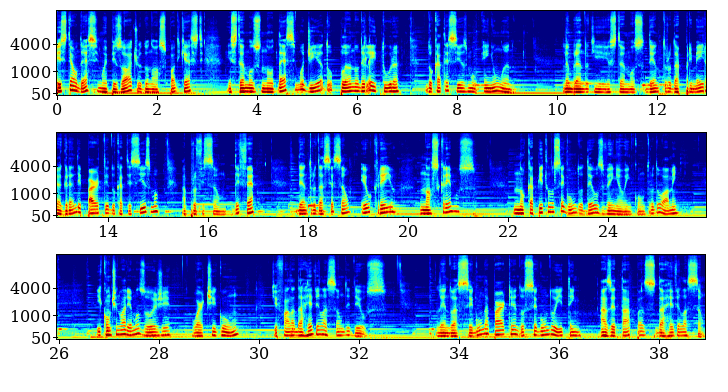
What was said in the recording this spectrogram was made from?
Este é o décimo episódio do nosso podcast. Estamos no décimo dia do plano de leitura do Catecismo em um ano. Lembrando que estamos dentro da primeira grande parte do catecismo, a profissão de fé, dentro da sessão Eu creio, nós cremos. No capítulo 2, Deus vem ao encontro do homem. E continuaremos hoje o artigo 1, que fala da revelação de Deus. Lendo a segunda parte do segundo item, as etapas da revelação.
